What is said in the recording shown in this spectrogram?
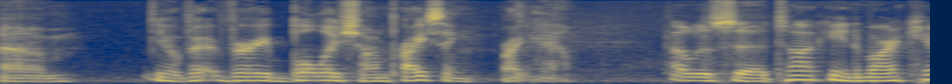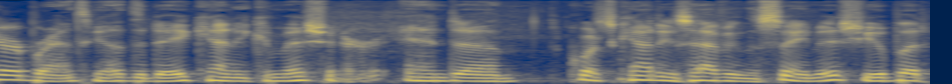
um, you know, very, very, bullish on pricing right now. I was uh, talking to Mark Heirbrandt the other day, county commissioner, and uh, of course, county's having the same issue, but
